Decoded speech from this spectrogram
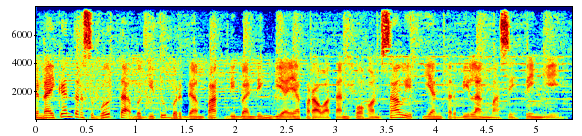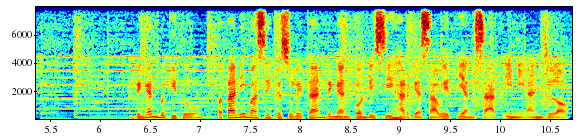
Kenaikan tersebut tak begitu berdampak dibanding biaya perawatan pohon sawit yang terbilang masih tinggi. Dengan begitu, petani masih kesulitan dengan kondisi harga sawit yang saat ini anjlok.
